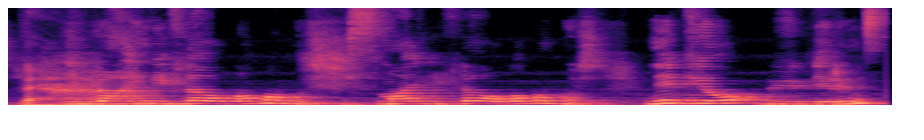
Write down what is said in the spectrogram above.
İbrahim iflah olamamış, İsmail iflah olamamış. Ne diyor büyüklerimiz?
